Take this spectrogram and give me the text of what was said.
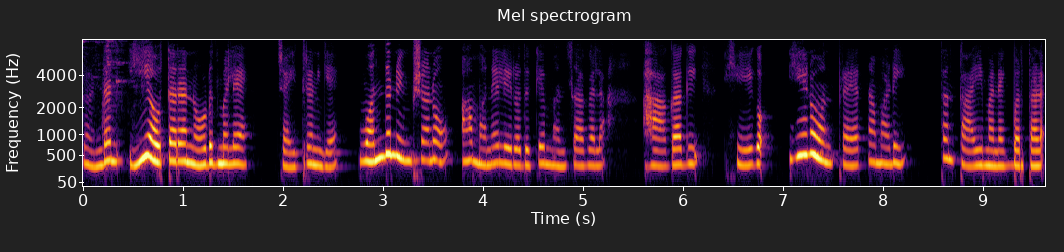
ಗಂಡನ್ ಈ ಅವತಾರ ನೋಡಿದ್ಮೇಲೆ ಚೈತ್ರನ್ಗೆ ಒಂದು ನಿಮಿಷನೂ ಆ ಮನೇಲಿರೋದಕ್ಕೆ ಮನ್ಸಾಗಲ್ಲ. ಹಾಗಾಗಿ ಹೇಗೋ ಏನೋ ಒಂದು ಪ್ರಯತ್ನ ಮಾಡಿ ತನ್ನ ತಾಯಿ ಮನೆಗೆ ಬರ್ತಾಳೆ.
